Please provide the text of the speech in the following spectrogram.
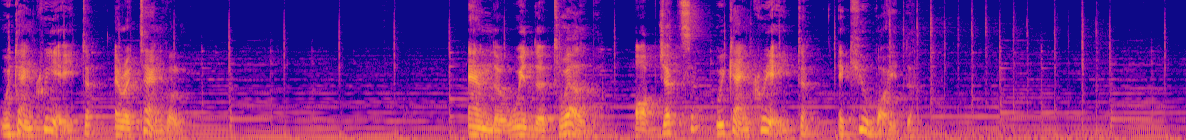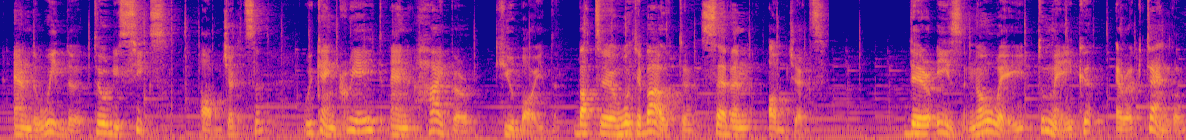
we can create a rectangle. And with 12 objects, we can create a cuboid. And with 36 objects, we can create an hypercuboid. But uh, what about 7 objects? There is no way to make a rectangle.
